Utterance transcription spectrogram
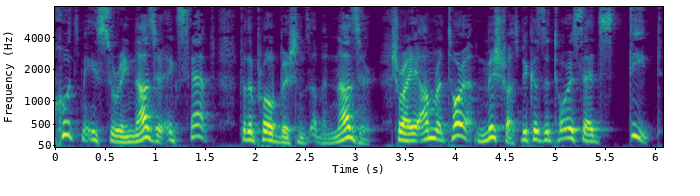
chutz isuri nazir, except for the prohibitions of a nazir. Shrei Amra Torah mishras, because the Torah said steeped.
